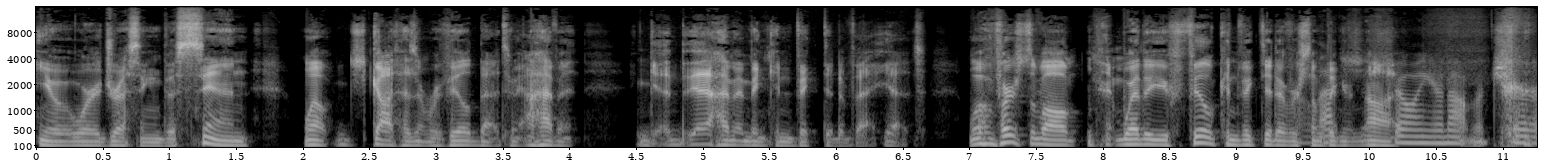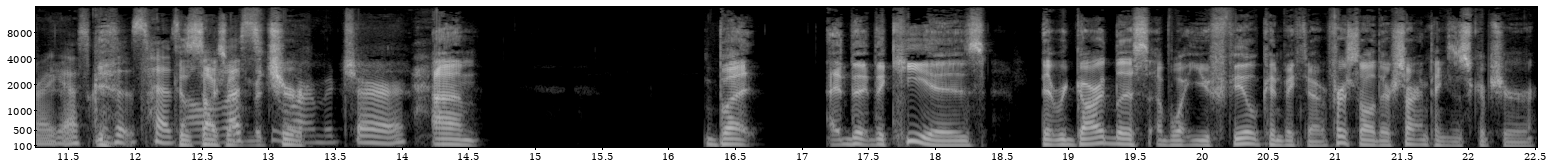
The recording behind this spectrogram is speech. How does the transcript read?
you know, we're addressing the sin. Well, God hasn't revealed that to me. I haven't I haven't been convicted of that yet. Well, first of all, whether you feel convicted over well, something or not, showing you're not mature, I guess, because it says all it talks about mature. are mature. Um, but uh, the the key is that regardless of what you feel convicted of, first of all, there are certain things in Scripture.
